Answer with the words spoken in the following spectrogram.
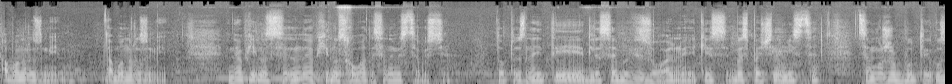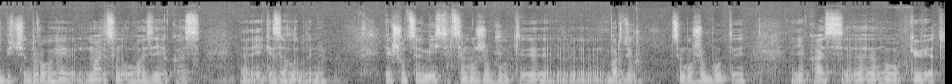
Або не розуміємо, або не розуміємо. Необхідно, необхідно сховатися на місцевості. Тобто знайти для себе візуально якесь безпечне місце. Це може бути узбіччя дороги, мається на увазі якась, е, якесь заглиблення. Якщо це в місті, це може бути е, бордюр, це може бути якась е, ну, кювет,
